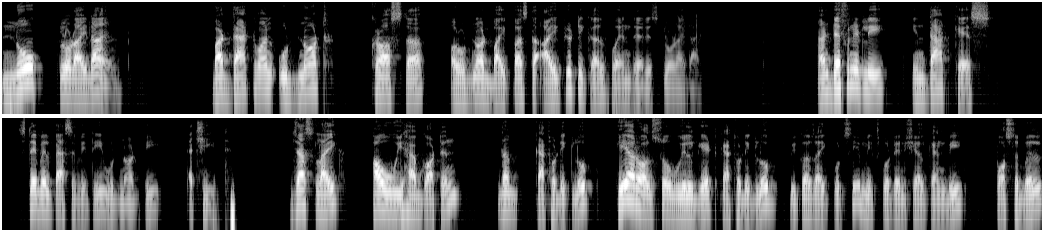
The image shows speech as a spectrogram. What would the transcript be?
no chloride ion, but that one would not cross the or would not bypass the I critical when there is chloride ion. And definitely in that case stable passivity would not be achieved. Just like how we have gotten the cathodic loop, here also we will get cathodic loop because I could see mixed potential can be possible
